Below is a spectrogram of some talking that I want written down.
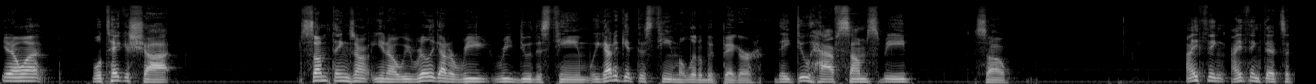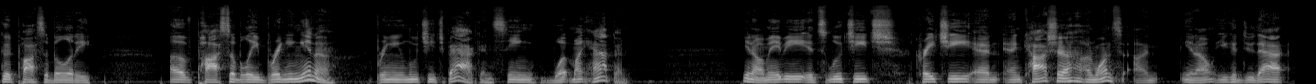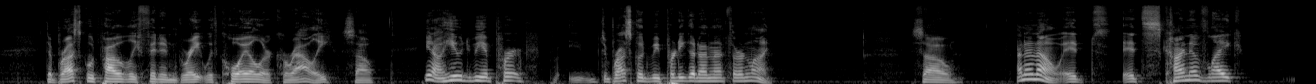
you know what? We'll take a shot some things aren't, you know, we really got to re- redo this team. We got to get this team a little bit bigger. They do have some speed. So I think I think that's a good possibility of possibly bringing in a bringing Lucic back and seeing what might happen. You know, maybe it's Lucic, Krejci, and and Kase on one side. You know, you could do that. DeBrusk would probably fit in great with Coyle or Kuraly. So you know, he would be a per, DeBrusk would be pretty good on that third line. So, I don't know. It's it's kind of like,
